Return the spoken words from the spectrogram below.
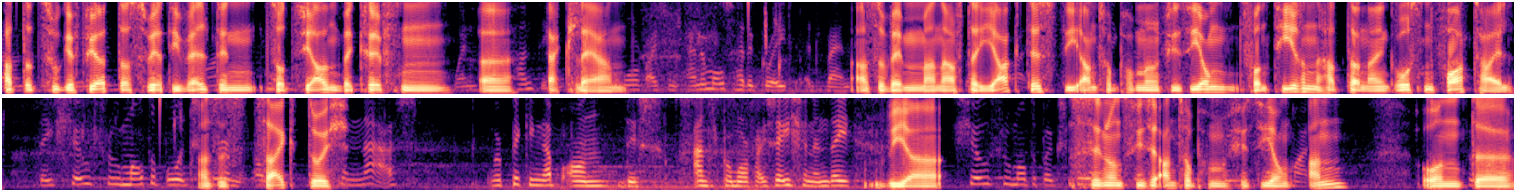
hat dazu geführt, dass wir die Welt in sozialen Begriffen äh, erklären. Also wenn man auf der Jagd ist, die Anthropomorphisierung von Tieren hat dann einen großen Vorteil. Also es zeigt durch wir sehen uns diese Anthropomorphisierung an und äh,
